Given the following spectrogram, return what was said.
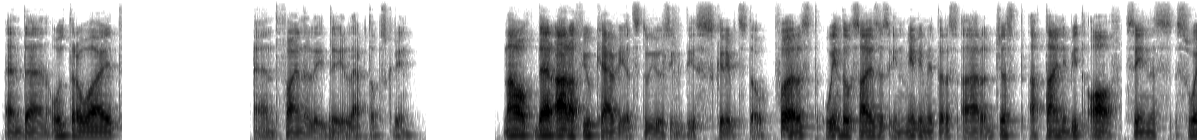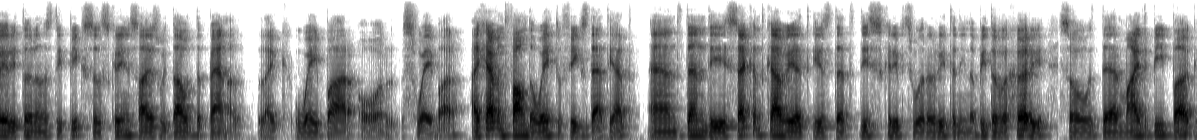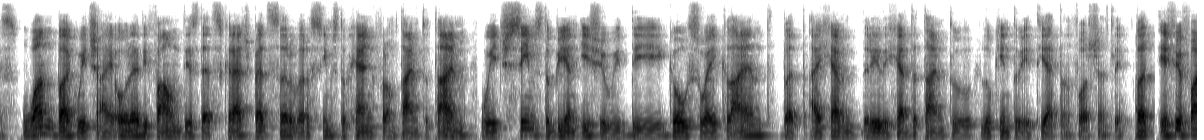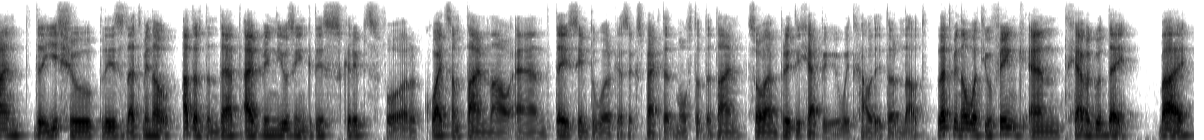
and then ultra wide and finally the laptop screen. Now, there are a few caveats to using these scripts though. First, window sizes in millimeters are just a tiny bit off since Sway returns the pixel screen size without the panel, like WayBar or SwayBar. I haven't found a way to fix that yet, and then the second caveat is that these scripts were written in a bit of a hurry, so there might be bugs. One bug which I already found is that Scratchpad server seems to hang from time to time, which seems to be an issue with the GoSway client, but I haven't really had the time to look into it yet, unfortunately. But if you find the issue, please let me know. Other than that, I've been using these scripts for quite some time now and they seem to work as expected expected most of the time, so I'm pretty happy with how they turned out. Let me know what you think and have a good day. Bye!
